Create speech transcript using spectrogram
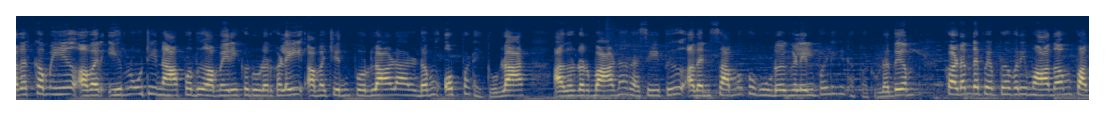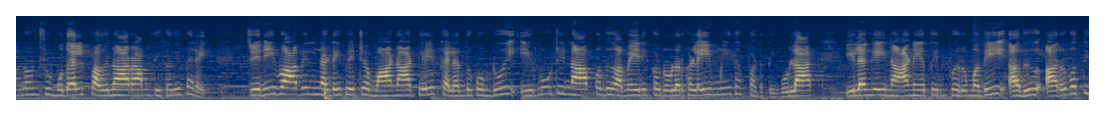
அதற்கமைய அவர் இருநூற்றி நாற்பது அமெரிக்க டாலர்களை அமைச்சின் பொருளாளரிடம் ஒப்படைத்துள்ளார். அது தொடர்பான ரசீது அதன் சமூக ஊடகங்களில் வெளியிடப்பட்டுள்ளது. கடந்த பிப்ரவரி மாதம் பதினொன்று முதல் பதினாறாம் திகதி வரை ஜெனீவாவில் நடைபெற்ற மாநாட்டில் கலந்து கொண்டு இருநூற்றி நாற்பது அமெரிக்க டாலர்களை மீதப்படுத்தியுள்ளார். இலங்கை நாணயத்தின் பெறுமதி அது அறுபத்தி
